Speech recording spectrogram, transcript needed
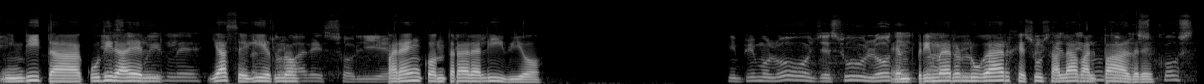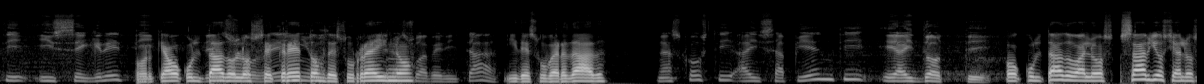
invita a acudir a Él y a seguirlo para encontrar alivio. En primer lugar, Jesús alaba al Padre porque ha ocultado los secretos de su reino y de su verdad, e ocultado a los sabios y a los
